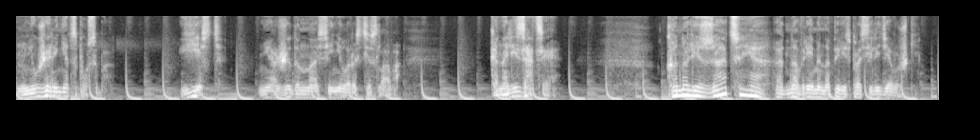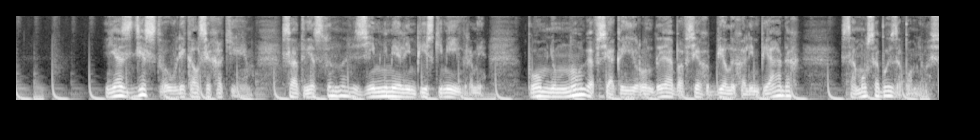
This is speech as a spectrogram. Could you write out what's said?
«Ну неужели нет способа?» «Есть!» — неожиданно осенила Ростислава. «Канализация!» «Канализация?» — одновременно переспросили девушки. Я с детства увлекался хоккеем, соответственно, зимними Олимпийскими играми. Помню много всякой ерунды обо всех белых Олимпиадах, само собой запомнилось.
